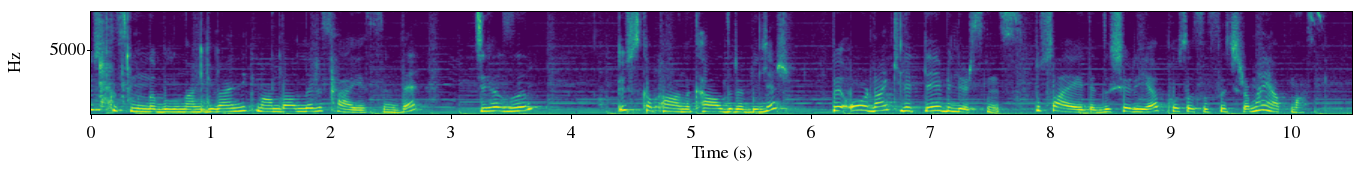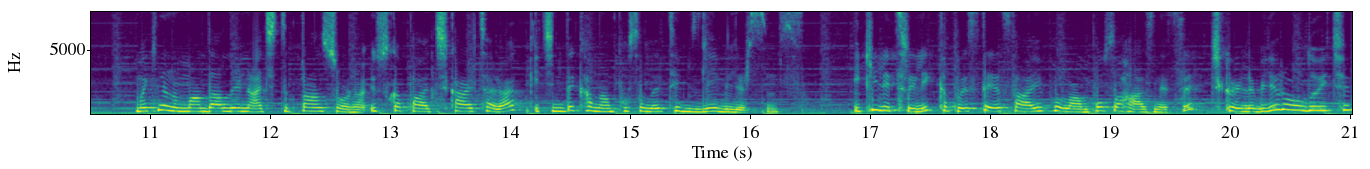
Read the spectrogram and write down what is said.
üst kısmında bulunan güvenlik mandalları sayesinde cihazın üst kapağını kaldırabilir ve oradan kilitleyebilirsiniz. Bu sayede dışarıya posası sıçrama yapmaz. Makinenin mandallarını açtıktan sonra üst kapağı çıkartarak içinde kalan posaları temizleyebilirsiniz. 2 litrelik kapasiteye sahip olan posa haznesi çıkarılabilir olduğu için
